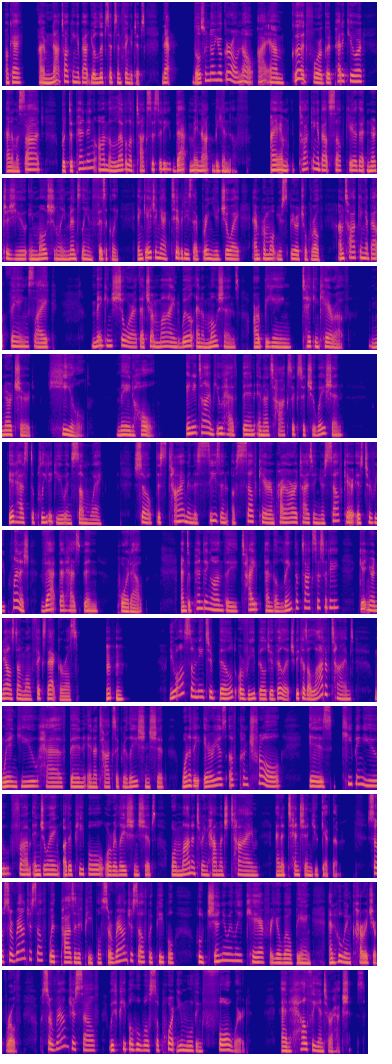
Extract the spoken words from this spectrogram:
Okay. I'm not talking about your lips, hips, and fingertips. Now, those who know your girl know I am good for a good pedicure and a massage, but depending on the level of toxicity, that may not be enough. I am talking about self care that nurtures you emotionally, mentally, and physically, engaging activities that bring you joy and promote your spiritual growth. I'm talking about things like making sure that your mind, will, and emotions are being taken care of, nurtured, healed, made whole. Anytime you have been in a toxic situation, it has depleted you in some way. So, this time in this season of self care and prioritizing your self care is to replenish that that has been poured out. And depending on the type and the length of toxicity, getting your nails done won't fix that, girls. Mm-mm. You also need to build or rebuild your village because a lot of times when you have been in a toxic relationship one of the areas of control is keeping you from enjoying other people or relationships or monitoring how much time and attention you give them. So surround yourself with positive people. Surround yourself with people who genuinely care for your well being and who encourage your growth. Surround yourself with people who will support you moving forward and healthy interactions.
